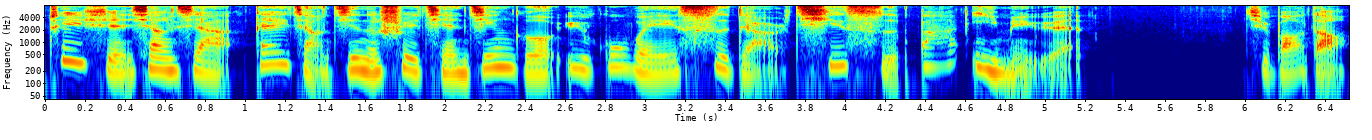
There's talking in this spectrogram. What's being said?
这一选项下，该奖金的税前金额预估为四点七四八亿美元。据报道，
